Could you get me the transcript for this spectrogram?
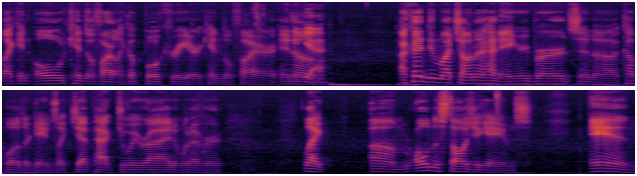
like an old Kindle Fire, like a book reader Kindle Fire, and um, yeah. I couldn't do much on it. I had Angry Birds and uh, a couple other games like Jetpack Joyride and whatever, like um, old nostalgia games, and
